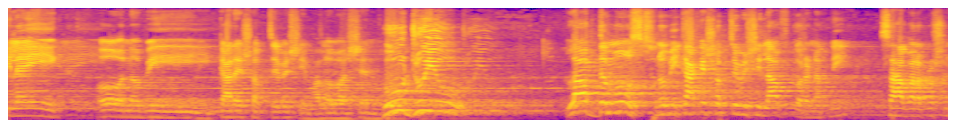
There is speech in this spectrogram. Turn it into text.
ইলাইক? ও নবী, কারে সবচেয়ে বেশি ভালোবাসেন? Who do you love the most নবী, কাকে সবচেয়ে বেশি লাভ করেন আপনি? সাহাবারা প্রশ্ন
